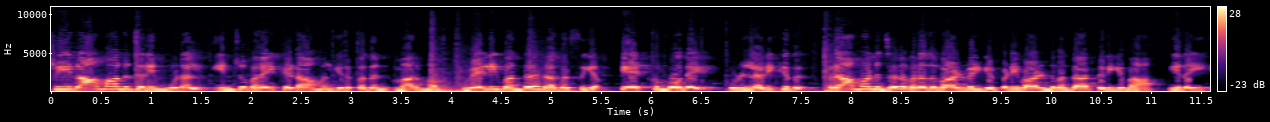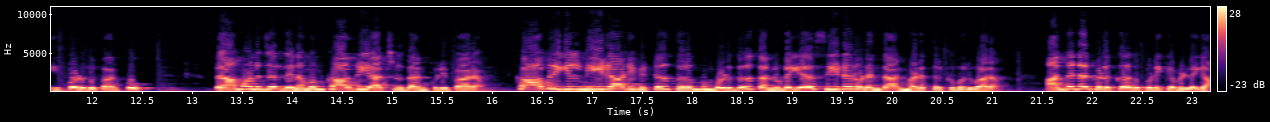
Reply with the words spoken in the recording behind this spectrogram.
ஸ்ரீ ராமானுஜரின் உடல் இன்று வரை கெடாமல் இருப்பதன் மர்மம். வெளிவந்த ரகசியம். கேட்கும் போதே உள்ளரிக்குது. ராமானுஜர் அவரது வாழ்வில் எப்படி வாழ்ந்து வந்தார் தெரியுமா? இதை இப்பொழுது பார்ப்போம். ராமானுஜர் தினமும் காவிரி ஆற்றில் தான் குளிப்பாராம். காவிரியில் நீராடிவிட்டு திரும்பும் பொழுது தன்னுடைய சீடருடன் தான் மடத்திற்கு வருவாராம். அந்தனர்களுக்கு அது பிடிக்கவில்லையா?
